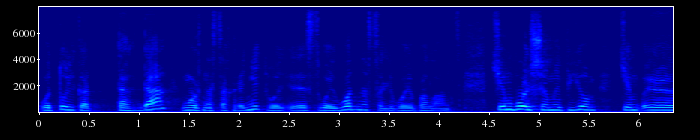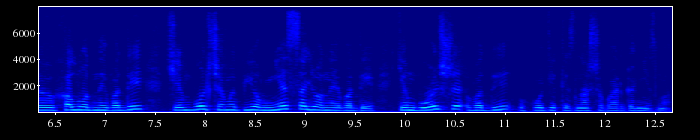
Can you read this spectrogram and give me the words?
Вот только тогда можно сохранить во- э, свой водно-солевой баланс. Чем больше мы пьем чем, э, холодной воды, чем больше мы пьем не соленой воды, тем больше воды уходит из нашего организма.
